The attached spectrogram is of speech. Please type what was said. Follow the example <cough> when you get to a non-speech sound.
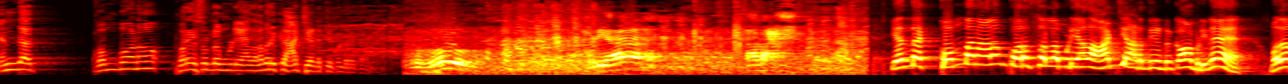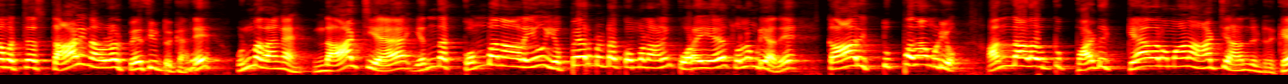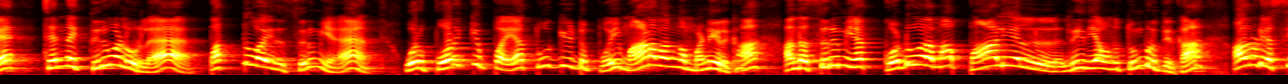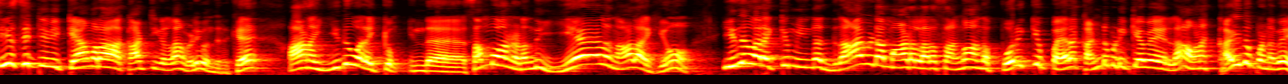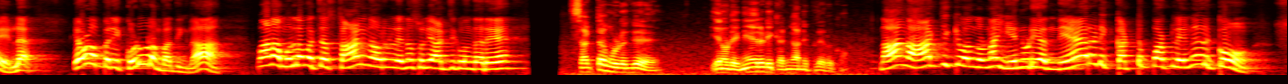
எந்த கொம்பனும் குறை சொல்ல முடியாத அளவிற்கு ஆட்சி நடத்தி கொண்டிருக்கிறார். எந்த கொம்பனாலும் குறை சொல்ல முடியாத ஆட்சி நடத்திட்டு இருக்கோம் அப்படின்னு முதலமைச்சர் ஸ்டாலின் அவர்கள் பேசிட்டு இருக்காரு. உண்மைதாங்க இந்த ஆட்சியை எந்த கொம்பனாலையும் எப்பேற்பட்ட கொம்பனாலையும் குறையே சொல்ல முடியாது. காரி துப்ப தான் முடியும். அந்த அளவுக்கு படு கேவலமான ஆட்சி நடந்துட்டு இருக்கு. சென்னை திருவள்ளூர்ல பத்து வயது சிறுமிய ஒரு பொறுக்கி பைய தூக்கிட்டு போய் மானவங்கம் பண்ணியிருக்கான் அந்த சிறுமியை கொடூரமாக பாலியல் ரீதியாக வந்து துன்புறுத்தியிருக்கான் அதனுடைய சிசிடிவி கேமரா காட்சிகள்லாம் வெளிவந்திருக்கு. ஆனால் இதுவரைக்கும் இந்த சம்பவம் நடந்து ஏழு நாளாகியும் இதுவரைக்கும் இந்த திராவிட மாடல் அரசாங்கம் அந்த பொறுக்கி பெயரை கண்டுபிடிக்கவே இல்லை அவனை கைது பண்ணவே இல்லை. எவ்வளோ பெரிய கொடூரம் பார்த்தீங்களா ஆனால் முதலமைச்சர் ஸ்டாலின் அவர்கள் என்ன சொல்லி ஆட்சிக்கு வந்தார்? சட்டம் ஒழுங்கு என்னுடைய நேரடி கண்காணிப்பில் இருக்கும். நாங்கள் ஆட்சிக்கு வந்தோம்னா என்னுடைய நேரடி கட்டுப்பாட்டில் என்ன இருக்கும்?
